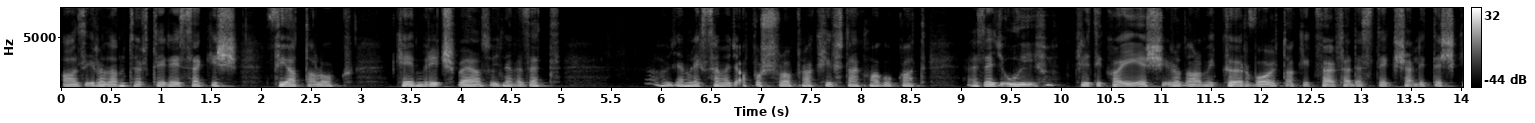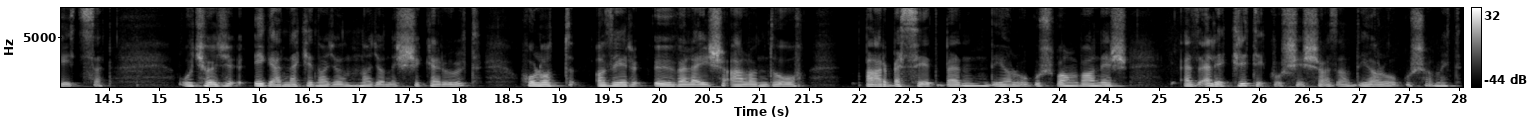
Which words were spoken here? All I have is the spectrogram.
az irodalomtörténészek is, fiatalok, Cambridge-be, az úgynevezett, hogy emlékszem, hogy apostoloknak hívták magukat, ez egy új kritikai és irodalmi kör volt, akik felfedezték Shelley-t és Keatset. Úgyhogy igen, neki nagyon-nagyon is sikerült, holott azért ő vele is állandó párbeszédben, dialógusban van, és ez elég kritikus is az a dialógus, amit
